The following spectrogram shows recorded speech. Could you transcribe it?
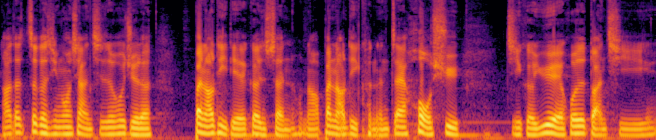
然后在这个情况下，你其实会觉得半导体跌得更深，然后半导体可能在后续几个月或者短期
